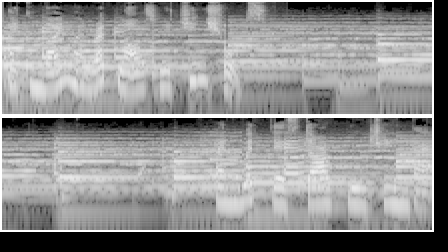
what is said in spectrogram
I combine my red blouse with jean shorts. And with this dark blue chain bag.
